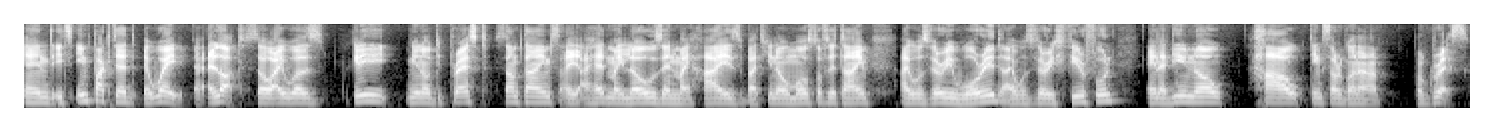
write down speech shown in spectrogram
and it's impacted away a lot. So I was really you know depressed sometimes I, I, had my lows and my highs but you know most of the time i was very worried i was very fearful and i didn't know how things are gonna progress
